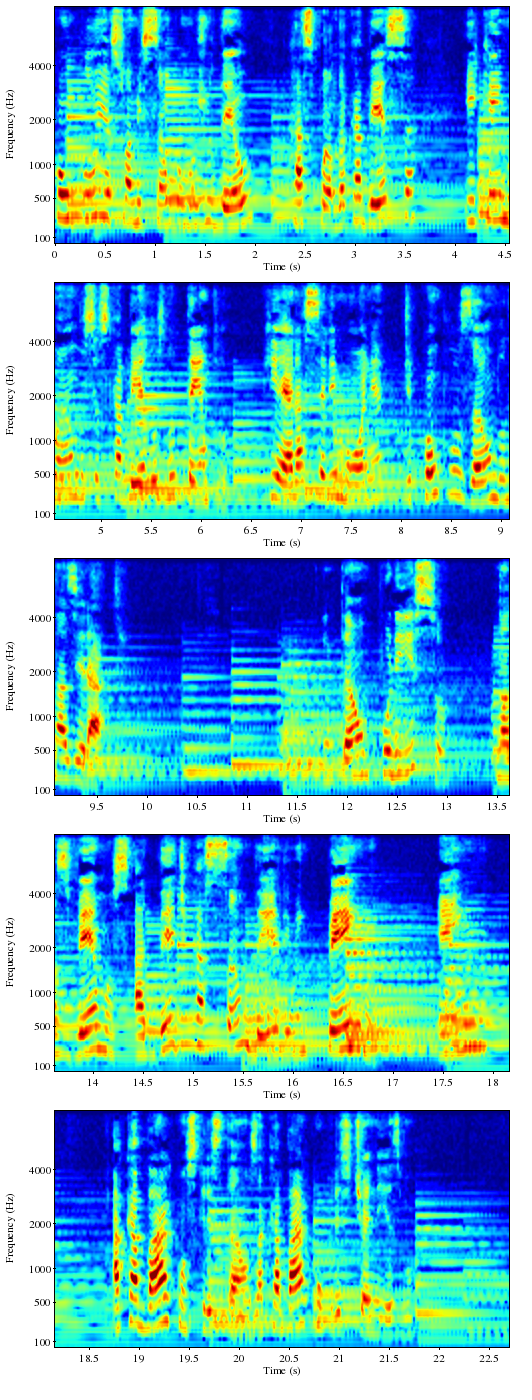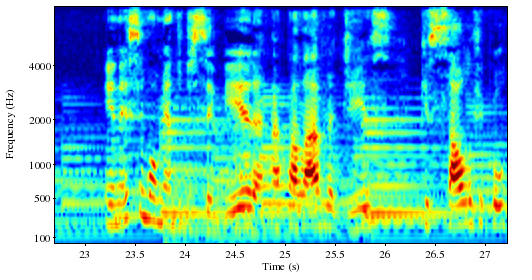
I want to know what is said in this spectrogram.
conclui a sua missão como judeu, raspando a cabeça e queimando seus cabelos no templo, que era a cerimônia de conclusão do nazirato. Então, por isso, nós vemos a dedicação dele, o empenho em acabar com os cristãos, acabar com o cristianismo. E nesse momento de cegueira, a palavra diz que Saulo ficou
